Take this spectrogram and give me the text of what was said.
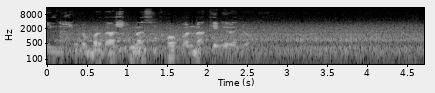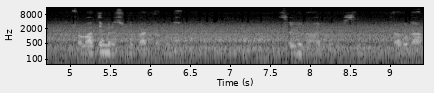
एक दूसरे को बर्दाश्त करना सीखो, वरना अकेले रह जाओगे फरमाते में रसूल पाक का गुलाम। सल्लल्लाहु अलैहि वसल्लम का गुलाम।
